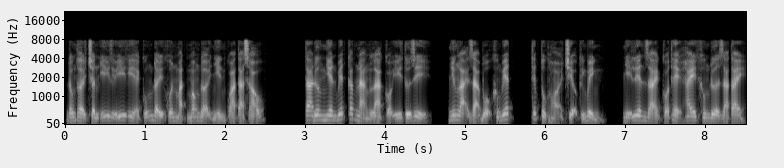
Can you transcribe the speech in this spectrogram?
Đồng thời trần y y y cũng đầy khuôn mặt mong đợi nhìn qua ta sáu. Ta đương nhiên biết các nàng là có ý tứ gì, nhưng lại giả bộ không biết, tiếp tục hỏi triệu kính bình, nhị liên giải có thể hay không đưa ra tay?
